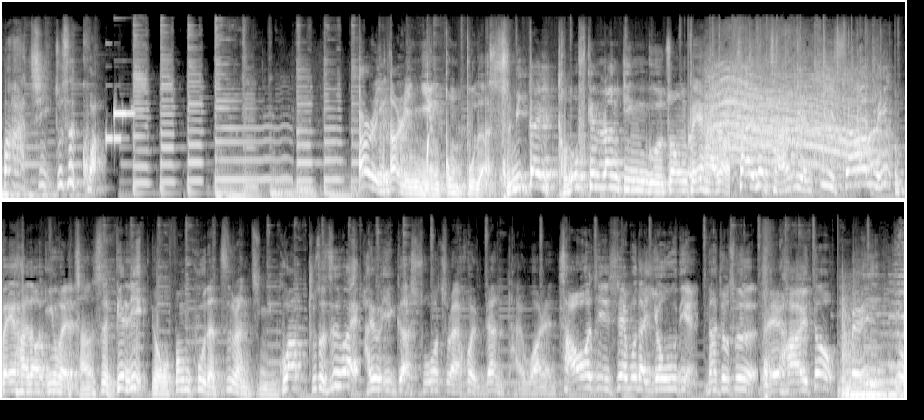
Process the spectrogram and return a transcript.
霸气，就是狂。二零二零年公布的史密代头都 Ken Ranking 中，北海道再次蝉联第三名。北海道因为城市便利，有丰富的自然景观。除此之外，还有一个说出来会让台湾人超级羡慕的优点，那就是北海道没有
